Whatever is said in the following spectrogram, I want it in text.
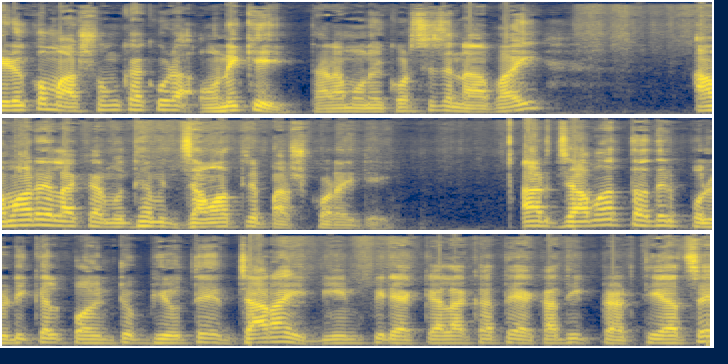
এরকম আশঙ্কা করে অনেকেই তারা মনে করছে যে, না ভাই, আমার এলাকার মধ্যে আমি জামাতরে পাশ করাই দিই। আর জামাত তাদের পলিটিক্যাল পয়েন্ট অফ ভিউতে যারাই বিএনপির এক এলাকাতে একাধিক প্রার্থী আছে,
